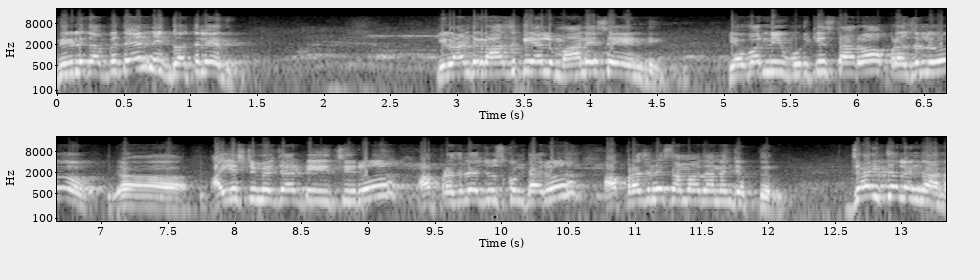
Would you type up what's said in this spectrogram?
వీళ్ళు తప్పితే నీకు గతి లేదు. ఇలాంటి రాజకీయాలు మానేసేయండి. ఎవరిని ఉరికిస్తారో ఆ ప్రజలు హైయెస్ట్ మెజారిటీ ఇచ్చిరు ఆ ప్రజలే చూసుకుంటారు ఆ ప్రజలే సమాధానం చెప్తారు. జై తెలంగాణ!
